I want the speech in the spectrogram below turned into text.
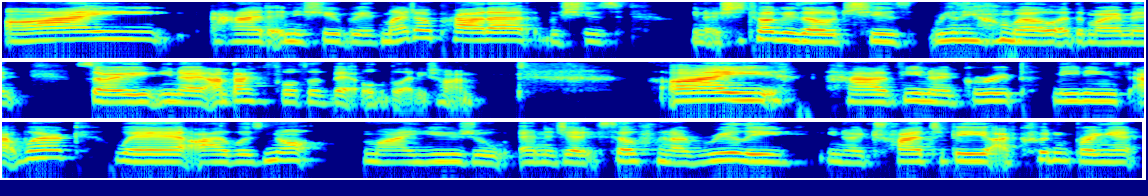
I had an issue with my dog Prada, which is, you know, she's 12 years old. She's really unwell at the moment. So, you know, I'm back and forth with the all the bloody time. I have, you know, group meetings at work where I was not my usual energetic self when I really, you know, tried to be. I couldn't bring it.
